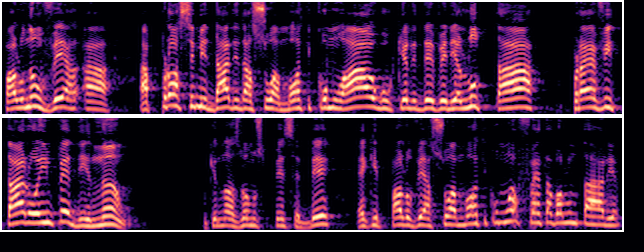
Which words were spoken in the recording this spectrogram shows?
Paulo não vê a, a, a proximidade da sua morte como algo que ele deveria lutar para evitar ou impedir. Não. O que nós vamos perceber é que Paulo vê a sua morte como uma oferta voluntária,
